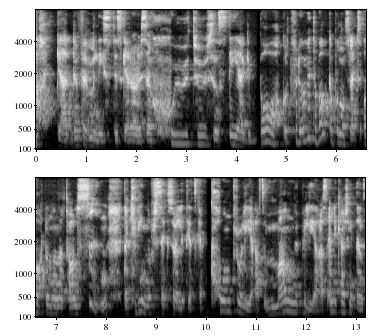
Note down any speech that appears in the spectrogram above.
backar den feministiska rörelsen 7000 steg bakåt. För då är vi tillbaka på någon slags 1800-talssyn där kvinnors sexualitet ska kontrolleras, manipuleras eller kanske inte ens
